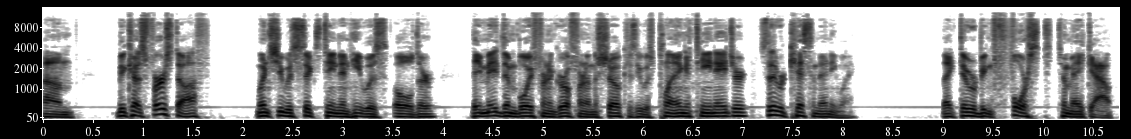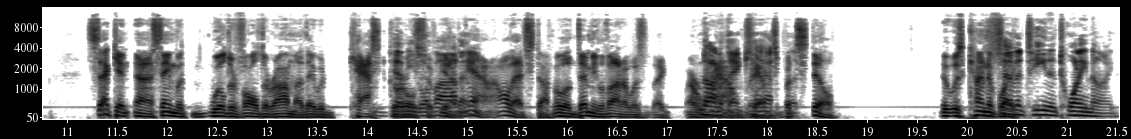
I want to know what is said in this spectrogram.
Um, because, first off, when she was 16 and he was older, they made them boyfriend and girlfriend on the show because he was playing a teenager. So they were kissing anyway. Like they were being forced to make out. Second, uh, same with Wilmer Valderrama. They would cast Demi girls, who- you know, yeah, all that stuff. Well, Demi Lovato was like around, Not in that yeah, but but- still, it was kind of like 17 and 29.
